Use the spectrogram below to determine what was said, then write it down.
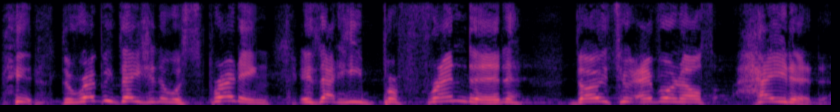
He, the reputation that was spreading is that he befriended those who everyone else hated.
